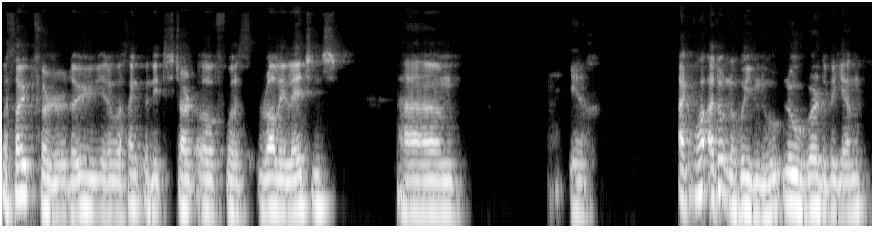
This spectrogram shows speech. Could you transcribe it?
without further ado, you know, I think we need to start off with Rally Legends. Um, you know, I, I don't know even know, know where to begin.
